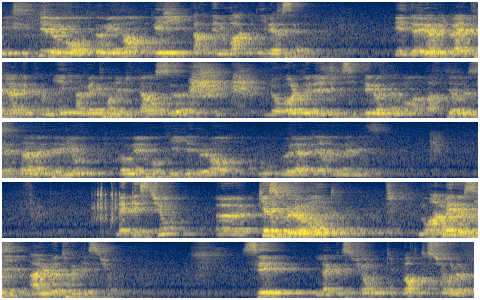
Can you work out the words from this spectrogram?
expliquer le monde comme étant régi par des lois universelles. Et d'ailleurs, il va être l'un des premiers à mettre en évidence euh, le rôle de l'électricité, notamment à partir de certains matériaux comme les propriétés de l'ambre ou de la pierre de magnésie. La question qu'est-ce que le monde nous ramène aussi à une autre question c'est la question qui porte sur l'homme.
